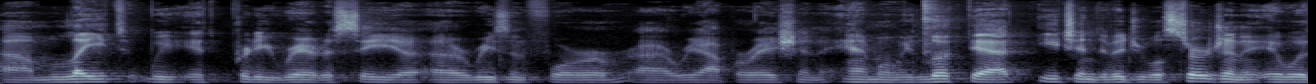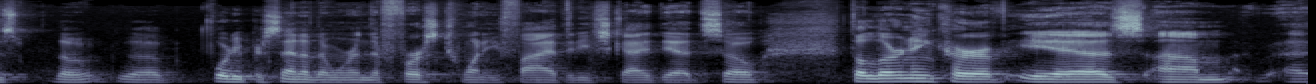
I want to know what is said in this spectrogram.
um, late, we, it's pretty rare to see a, a reason for uh, reoperation. And when we looked at each individual surgeon, it was the, the 40% of them were in the first 25 that each guy did. So the learning curve is um, uh,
